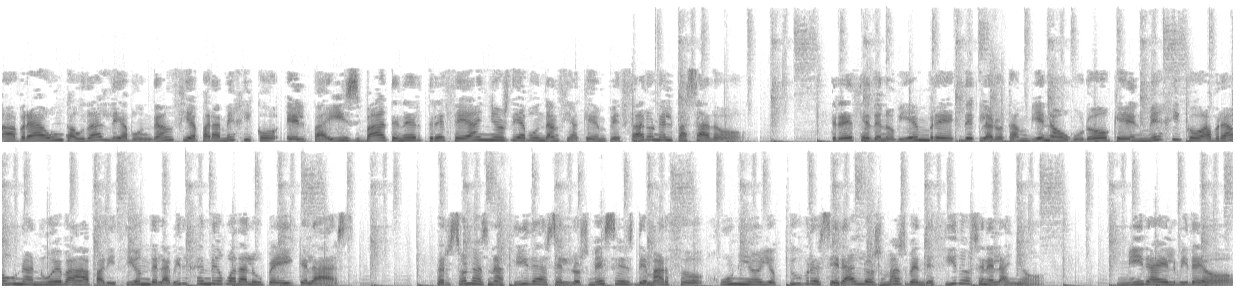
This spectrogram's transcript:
habrá un caudal de abundancia para México, el país va a tener 13 años de abundancia que empezaron el pasado. 13 de noviembre, declaró también auguró que en México habrá una nueva aparición de la Virgen de Guadalupe y que las personas nacidas en los meses de marzo, junio y octubre serán los más bendecidos en el año. Mira el video.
